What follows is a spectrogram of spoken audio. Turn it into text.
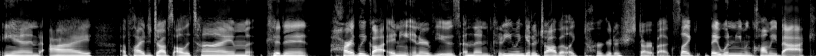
And I applied to jobs all the time, couldn't hardly got any interviews and then couldn't even get a job at like Target or Starbucks. Like they wouldn't even call me back.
